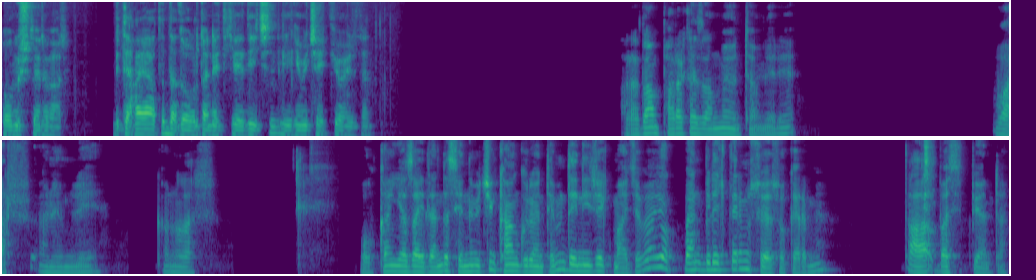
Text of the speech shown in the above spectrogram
Sonuçları var. Bir de hayatı da doğrudan etkilediği için ilgimi çekiyor o yüzden. Aradan para kazanma yöntemleri var. Önemli konular. Volkan yaz aylarında senin için kanguru yöntemi deneyecek mi acaba? Yok ben bileklerimi suya sokarım ya. Daha basit bir yöntem.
